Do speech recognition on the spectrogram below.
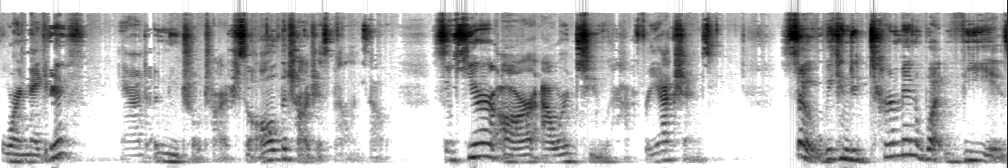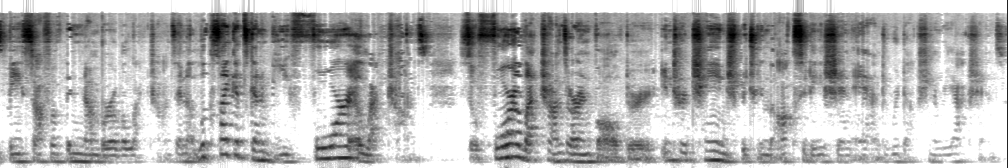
4 negative, and a neutral charge. So all the charges balance out. So here are our two half reactions. So we can determine what V is based off of the number of electrons, and it looks like it's going to be 4 electrons. So four electrons are involved or interchanged between the oxidation and reduction reactions.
